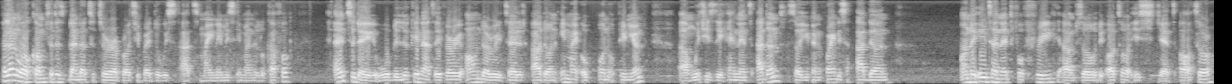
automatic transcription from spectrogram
Hello and welcome to this Blender tutorial brought to you by Luwizart. My name is Emmanuel Okafor and today we'll be looking at a very underrated add-on in my own opinion um, which is the Hairnet add-on. So you can find this add-on on the internet for free. Um, so the author is Jet Author,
